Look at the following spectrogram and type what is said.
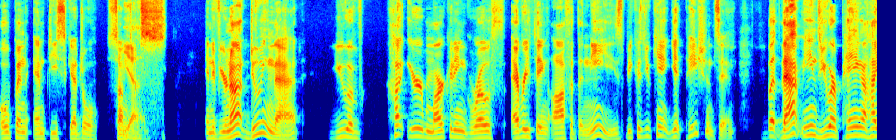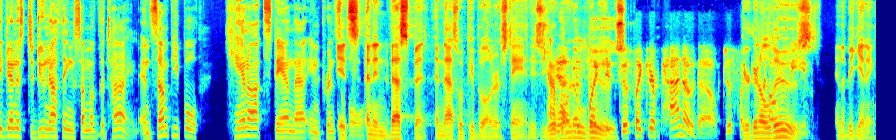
open empty schedule sometimes yes, and if you're not doing that, you have cut your marketing growth, everything off at the knees because you can't get patients in. But that means you are paying a hygienist to do nothing some of the time. And some people cannot stand that in principle. it's an investment, and that's what people don't understand. Is you're Yeah, going to just like lose. just like your pano, though. Just like you're going to cone beam. lose in the beginning.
